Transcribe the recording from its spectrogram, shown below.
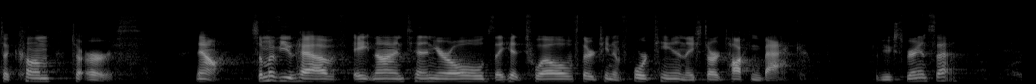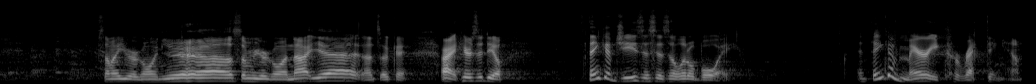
to come to earth. Now, some of you have 8, 9, 10 year olds, they hit 12, 13, and 14, and they start talking back. Have you experienced that? Some of you are going, yeah. Some of you are going, not yet. That's okay. All right, here's the deal Think of Jesus as a little boy, and think of Mary correcting him.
